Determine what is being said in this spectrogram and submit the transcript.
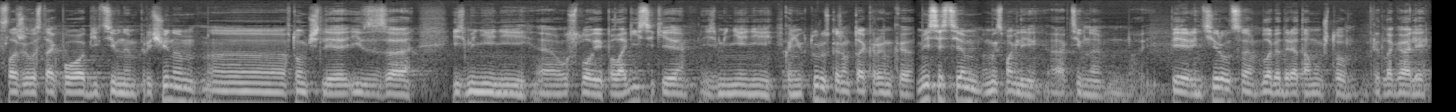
Сложилось так по объективным причинам, э, в том числе из-за изменений э, условий по логистике, изменений конъюнктуры, скажем так, рынка. Вместе с тем мы смогли активно переориентироваться благодаря тому, что предлагали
